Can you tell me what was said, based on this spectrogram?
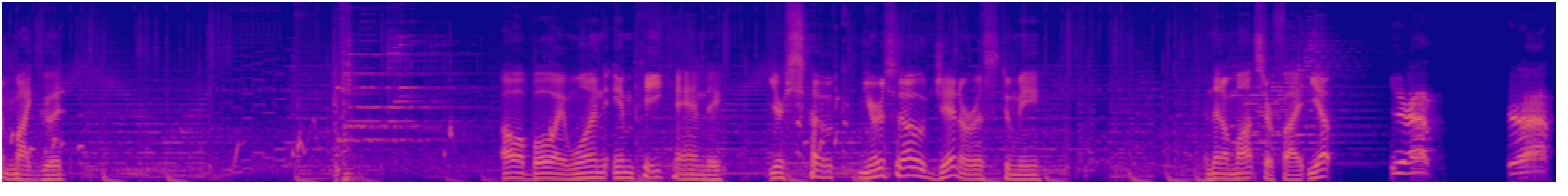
My good. Oh boy, one MP candy. You're so you're so generous to me. And then a monster fight. Yep. Yep. Yep.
